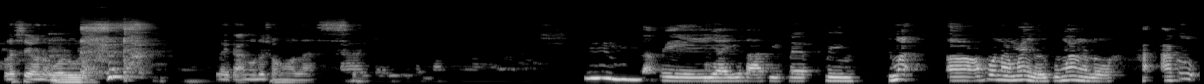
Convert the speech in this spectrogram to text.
Plus ya ono 18. Lek gak ngono 19. tapi ya itu tadi vaping cuma eh, apa namanya ya aku mangan loh Ha- aku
